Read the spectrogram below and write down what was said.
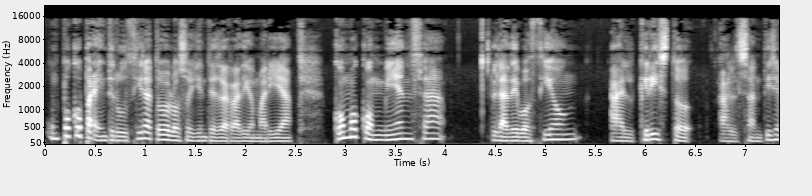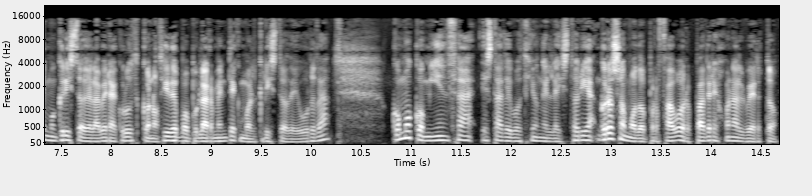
Un poco para introducir a todos los oyentes de Radio María, ¿cómo comienza la devoción al Cristo al Santísimo Cristo de la Veracruz, conocido popularmente como el Cristo de Urda. ¿Cómo comienza esta devoción en la historia? Grosso modo, por favor, Padre Juan Alberto.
